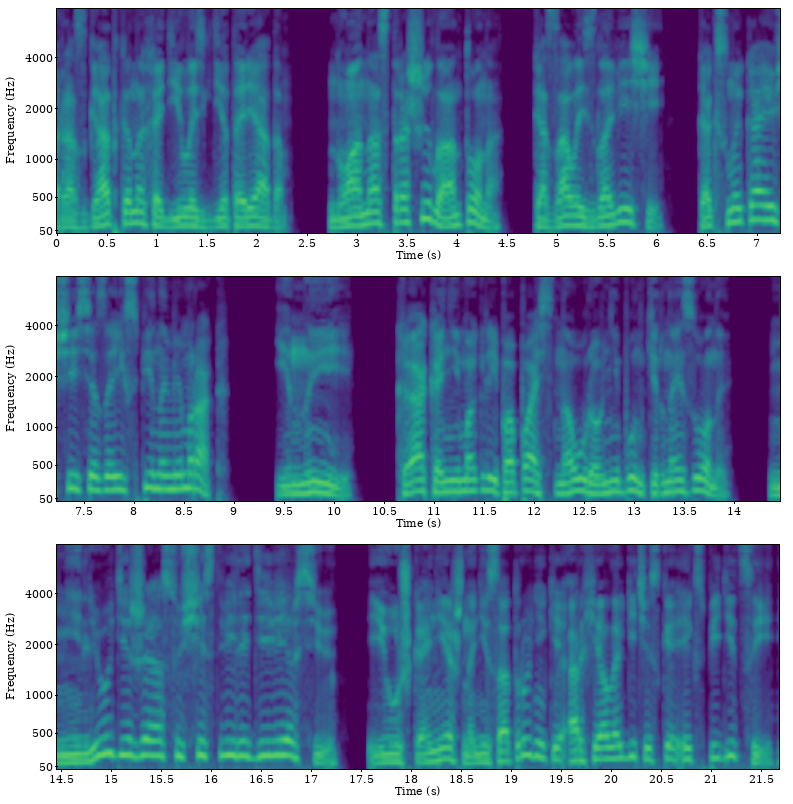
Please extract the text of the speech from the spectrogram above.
Разгадка находилась где-то рядом, но она страшила Антона, казалась зловещей, как смыкающийся за их спинами мрак. Иные, как они могли попасть на уровни бункерной зоны? Не люди же осуществили диверсию. И уж, конечно, не сотрудники археологической экспедиции,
